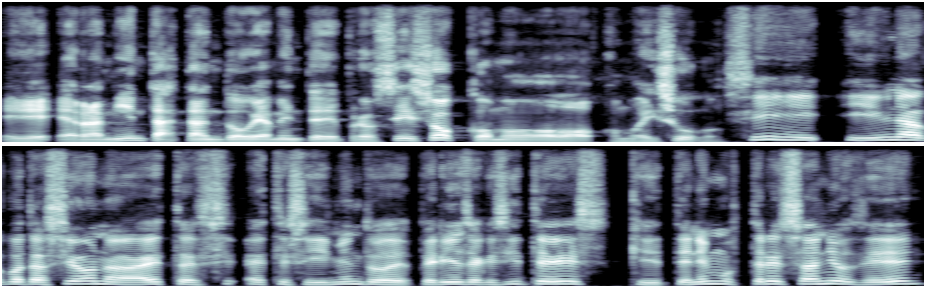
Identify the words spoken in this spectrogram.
eh, herramientas tanto obviamente de procesos como, como de insumos. Sí, y una acotación a este, a este seguimiento de experiencia que hiciste es que tenemos tres años de,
